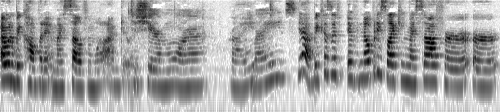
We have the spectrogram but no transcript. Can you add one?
I want to be confident in myself and what I'm doing. To share more, right? right? Yeah, because if, if nobody's liking myself or or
